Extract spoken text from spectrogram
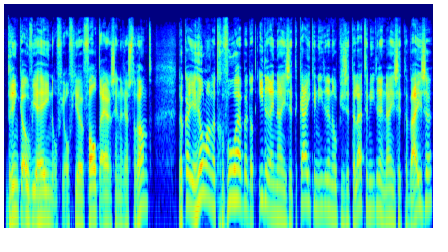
drinken over je heen of je, of je valt ergens in een restaurant, dan kan je heel lang het gevoel hebben dat iedereen naar je zit te kijken en iedereen op je zit te letten en iedereen naar je zit te wijzen,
